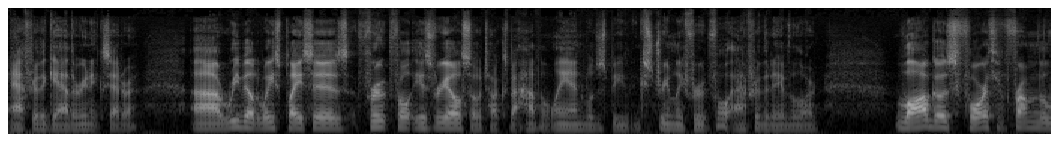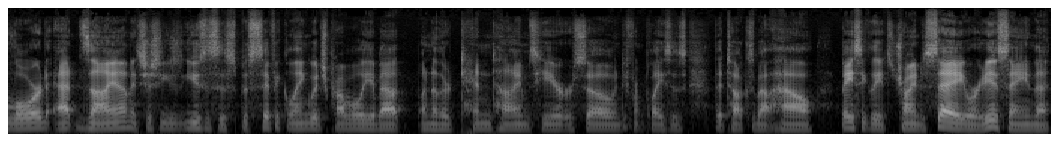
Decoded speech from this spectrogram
after the gathering, etc. Uh, rebuild waste places, fruitful Israel. So it talks about how the land will just be extremely fruitful after the day of the Lord law goes forth from the Lord at Zion. It's just uses this specific language, probably about another 10 times here or so in different places, that talks about how basically it's trying to say, or it is saying, that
